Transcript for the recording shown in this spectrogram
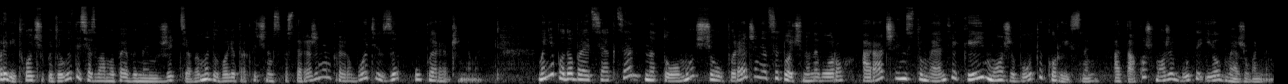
Привіт, хочу поділитися з вами певним життєвим і доволі практичним спостереженням при роботі з упередженнями. Мені подобається акцент на тому, що упередження це точно не ворог, а радше інструмент, який може бути корисним, а також може бути і обмежувальним.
